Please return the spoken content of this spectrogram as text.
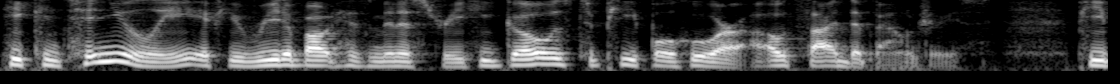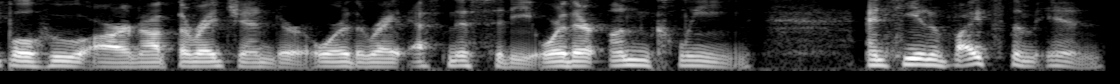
He continually, if you read about his ministry, he goes to people who are outside the boundaries, people who are not the right gender or the right ethnicity or they're unclean, and he invites them in.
